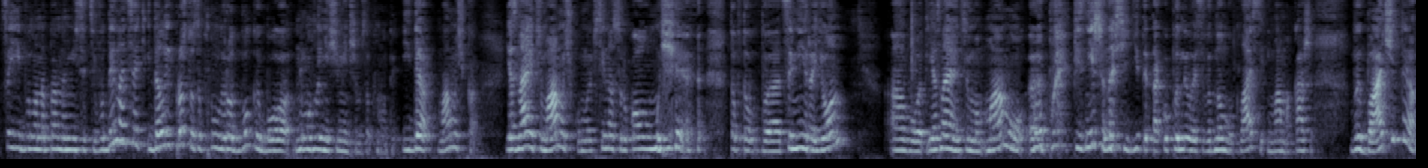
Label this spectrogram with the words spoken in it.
Це їй було, напевно, місяців 11, і дали просто запхнули рот булкою, бо не могли нічим іншим запхнути. І йде мамочка. Я знаю цю мамочку, ми всі на 40-му є. Тобто, це мій район. А, от, я знаю цю маму. Е, Пізніше наші діти так опинились в одному класі, і мама каже: Ви бачите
